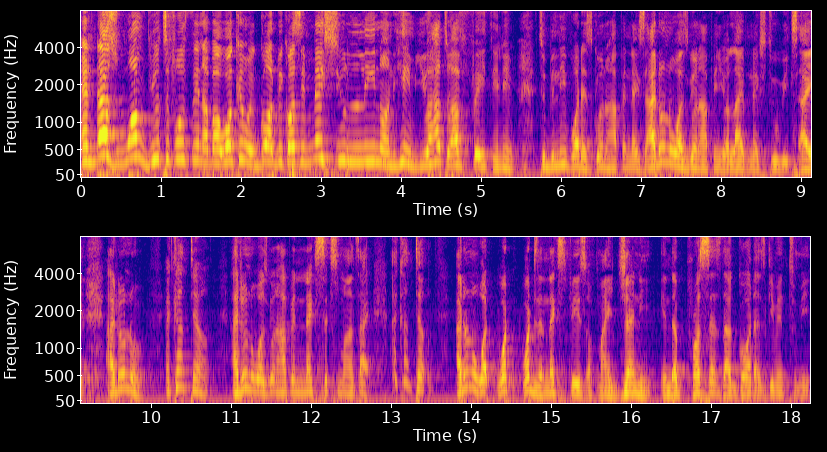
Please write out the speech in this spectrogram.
And that's one beautiful thing about working with God because it makes you lean on Him. You have to have faith in Him to believe what is going to happen next. I don't know what's going to happen in your life next two weeks. I, I don't know. I can't tell. I don't know what's going to happen next six months. I, I can't tell. I don't know what, what, what is the next phase of my journey in the process that God has given to me.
